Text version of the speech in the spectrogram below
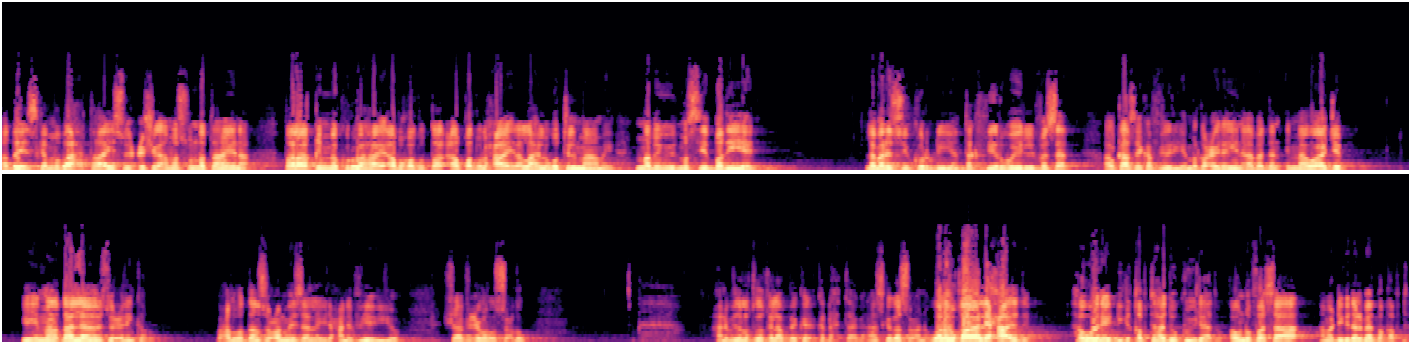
Hadday iska mubaax tahay soo ceshiga ama sunno tahayna alaaqii makruuha ee abqadulxaala ilallahi lagu tilmaamay. Nabigu ma sii badiyeen. Lamana sii kordhiyeen. Takfiir wey lilfasaad halkaasay ka fiiriyeen marka waxay leeyihiin abadan ima waajib iyo imaa dhahan lamaba soo celin karo. Waxaad wadaan socon maysaa la yidhi xanafiye iyo shaafici wada socdow. Xanafiyada laftooda khilaaf bay ka dhex taagan. Aan iskaga socono walow qaala lixaa'idi haweeney dhig qabta hadduu ku yidhaahdo aw nufasaa ama dhigi dhalmeedba qabta.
